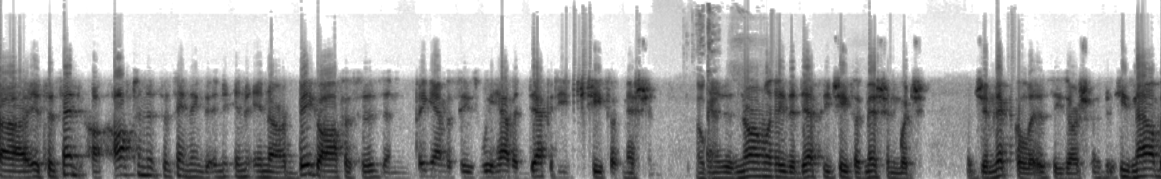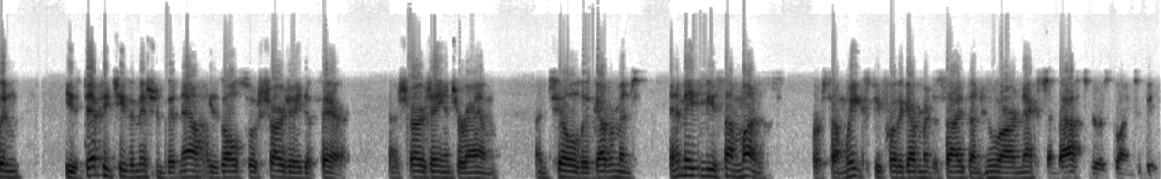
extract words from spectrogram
Uh, it's a sen- often it's the same thing. In, in, in our big offices and big embassies, we have a deputy chief of mission, okay. and it is normally the deputy chief of mission, which Jim Nickel is. He's our he's now been he's deputy chief of mission, but now he's also charge d'affaires, uh, charge interim, until the government, and it may be some months or some weeks before the government decides on who our next ambassador is going to be.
